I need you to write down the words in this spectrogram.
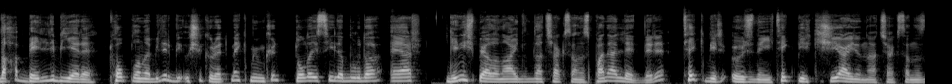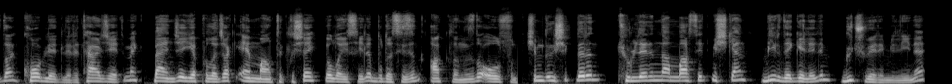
daha belli bir yere toplanabilir bir ışık üretmek mümkün. Dolayısıyla burada eğer geniş bir alanı aydınlatacaksanız panel ledleri tek bir özneyi, tek bir kişiyi aydınlatacaksanız da kob ledleri tercih etmek bence yapılacak en mantıklı şey. Dolayısıyla bu da sizin aklınızda olsun. Şimdi ışıkların türlerinden bahsetmişken bir de gelelim güç verimliliğine.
